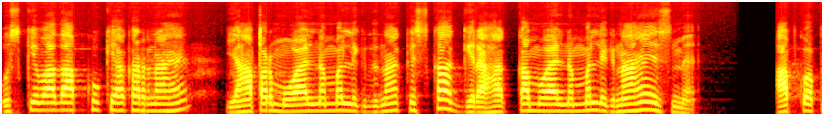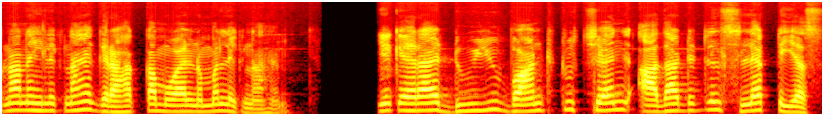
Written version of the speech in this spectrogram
उसके बाद आपको क्या करना है? यहाँ पर मोबाइल नंबर लिख देना। किसका? ग्राहक का मोबाइल नंबर लिखना है इसमें। आपको अपना नहीं लिखना है, ग्राहक का मोबाइल नंबर लिखना है। ये कह रहा है do you want to change Aadhaar detail select yes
